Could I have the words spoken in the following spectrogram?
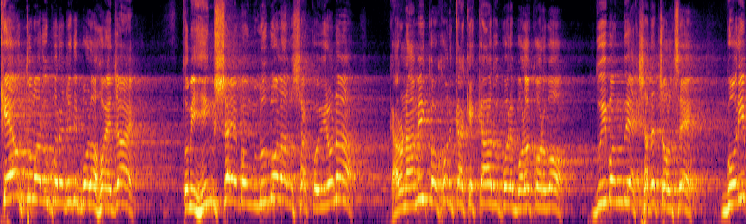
কেউ তোমার উপরে যদি বড় হয়ে যায়, তুমি হিংসা এবং লুবল আলসা কইরো না, কারণ আমি কখন কাকে কার উপরে বড় করব। দুই বন্ধু একসাথে চলছে। গরিব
